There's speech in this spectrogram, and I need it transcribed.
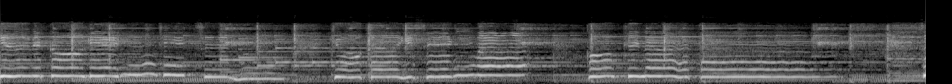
夢と現実の境界線は濃くなった。そ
